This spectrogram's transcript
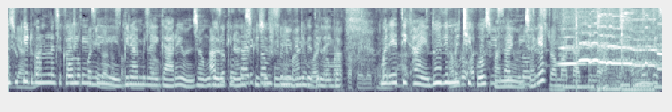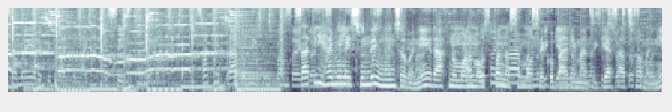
एजुकेट गर्नलाई चाहिँ कहिले काहीँ चाहिँ बिरामीलाई गाह्रै हुन्छ। उनीहरू किनभने स्किजोफ्रेनियामा अलिकति लाइक मैले यति खाएँ। दुई दिनमै ठिक होस् भन्ने हुन्छ क्या। साथी हामीलाई सुन्दै हुनुहुन्छ भने र आफ्नो मनमा उत्पन्न समस्याको बारेमा जिज्ञासा छ भने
